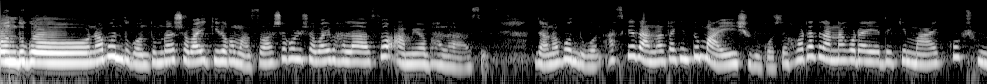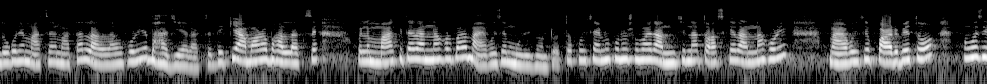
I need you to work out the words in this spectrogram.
বন্ধুগণ, না বন্ধুগণ, তোমরা সবাই কীরকম আছো? আশা করি সবাই ভালো আছো, আমিও ভালো আছি। জানো বন্ধুগণ, আজকে রান্নাটা কিন্তু মায়েই শুরু করছে। হঠাৎ রান্না করে আইয়া দেখি মায়ে খুব সুন্দর করে মাছের মাথা লাল লাল করিয়ে ভাজিয়া রাখছে। দেখি আমারও ভালো লাগছে। বললাম মা কিতা রান্না করবা? মায়ে কইছে, মুড়ি ঘন্ট। তো কইছে, আমি কোনো সময় রাঁধছি না। তো আজকে রান্না করি। মায়ে কইছে, পারবে তো? আমি কইছি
